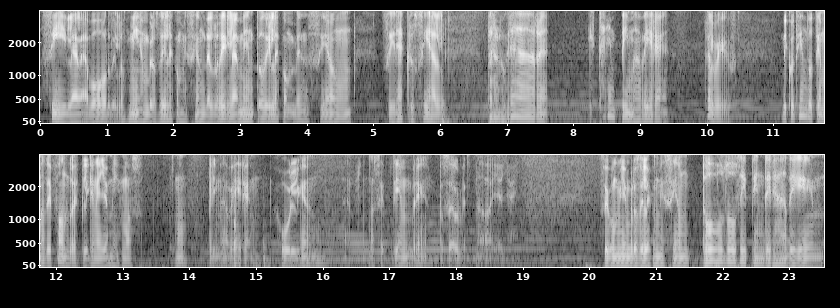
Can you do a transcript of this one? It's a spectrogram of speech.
sí la labor de los miembros de la Comisión del Reglamento de la Convención será crucial para lograr estar en primavera, tal vez, discutiendo temas de fondo, explican ellos mismos. Mm, primavera, julio, a septiembre, pasado el... Ay, ay, ay. Según miembros de la comisión, todo dependerá de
